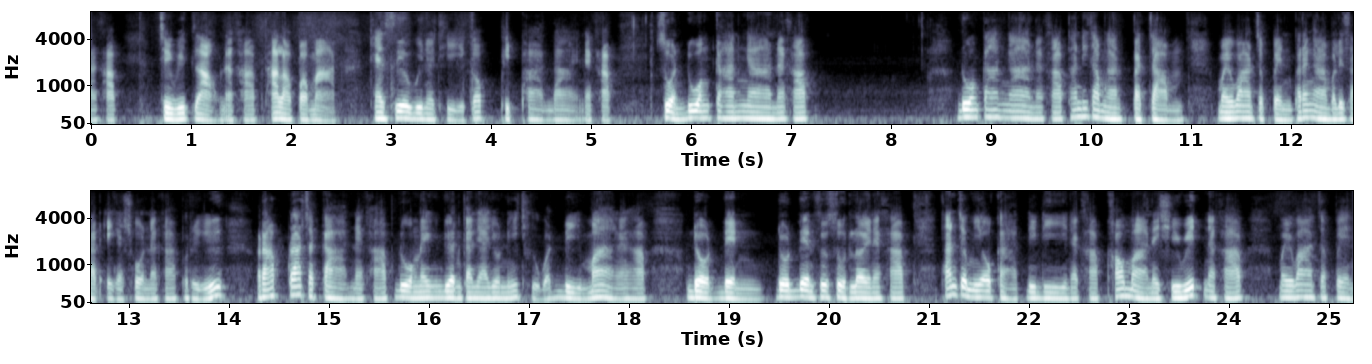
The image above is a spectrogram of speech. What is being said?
นะครับ ชีวิตเรานะครับ ถ้าเราประมาทแค่เสี้ยววินาทีก็ผิดพลาดได้นะครับ ส่วนดวงการงานนะครับ ดวงการงานนะครับ ท่านที่ทำงานประจำไม่ว่าจะเป็นพนักงานบริษัทเอกชนนะครับ หรือรับราชการนะครับ ดวงในเดือนกันยายนนี้ถือว่าดีมากนะครับ โดดเด่นโดดเด่นสุดๆเลยนะครับ ท่านจะมีโอกาสดีๆนะครับ เข้ามาในชีวิตนะครับ ไม่ว่าจะเป็น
